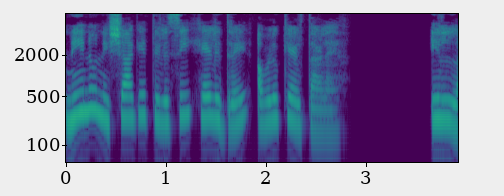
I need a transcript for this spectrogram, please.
ನೀನು ನಿಶಾಗೆ ತಿಳಿಸಿ ಹೇಳಿದ್ರೆ ಅವಳು ಕೇಳ್ತಾಳೆ. ಇಲ್ಲ.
